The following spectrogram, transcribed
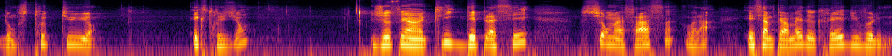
donc structure, extrusion. Je fais un clic déplacé sur ma face, voilà, et ça me permet de créer du volume.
